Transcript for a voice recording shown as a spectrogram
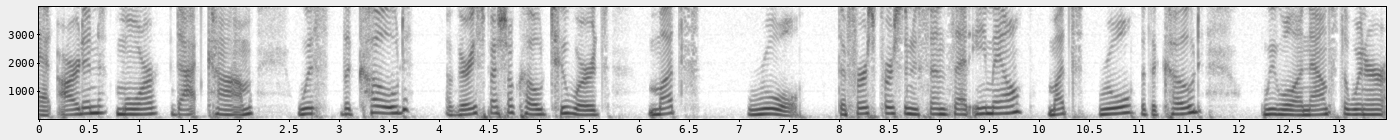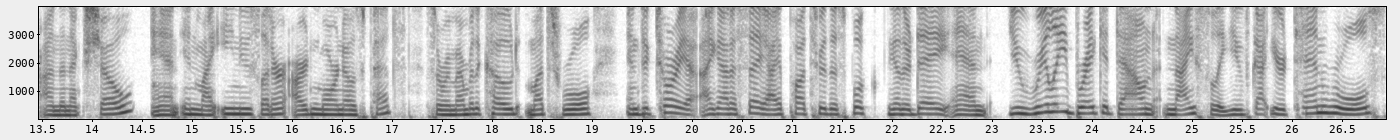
at ardenmoore.com with the code a very special code, two words, Mutts Rule. The first person who sends that email, Mutts Rule with the code, we will announce the winner on the next show and in my e newsletter, Ardenmore Knows Pets. So remember the code, Mutts Rule. And Victoria, I got to say, I pawed through this book the other day and you really break it down nicely. You've got your 10 rules,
